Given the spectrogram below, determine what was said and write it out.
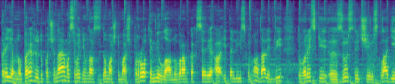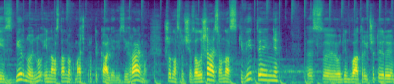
приємного перегляду. Починаємо. Сьогодні в нас домашній матч проти Мілану в рамках серії А італійської. Ну а далі дві товариські е, зустрічі в складі збірної. Ну і наостанок матч проти Калірі. Зіграємо. Що у нас тут ще залишається? У нас квітень е, з 1, 2, 3, 4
